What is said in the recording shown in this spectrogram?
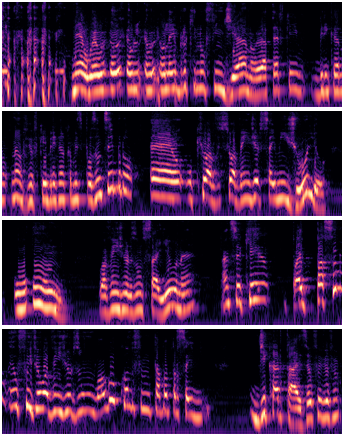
Meu, eu, eu, eu, eu, eu lembro que no fim de ano eu até fiquei brincando. Não, eu fiquei brincando com a minha esposa. Não lembro é, o que o, se o Avengers saiu em julho, o, o 1. O Avengers 1 saiu, né? Ah, não sei o que. Passando, eu fui ver o Avengers 1 logo quando o filme tava pra sair de cartaz. Eu fui ver o filme.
